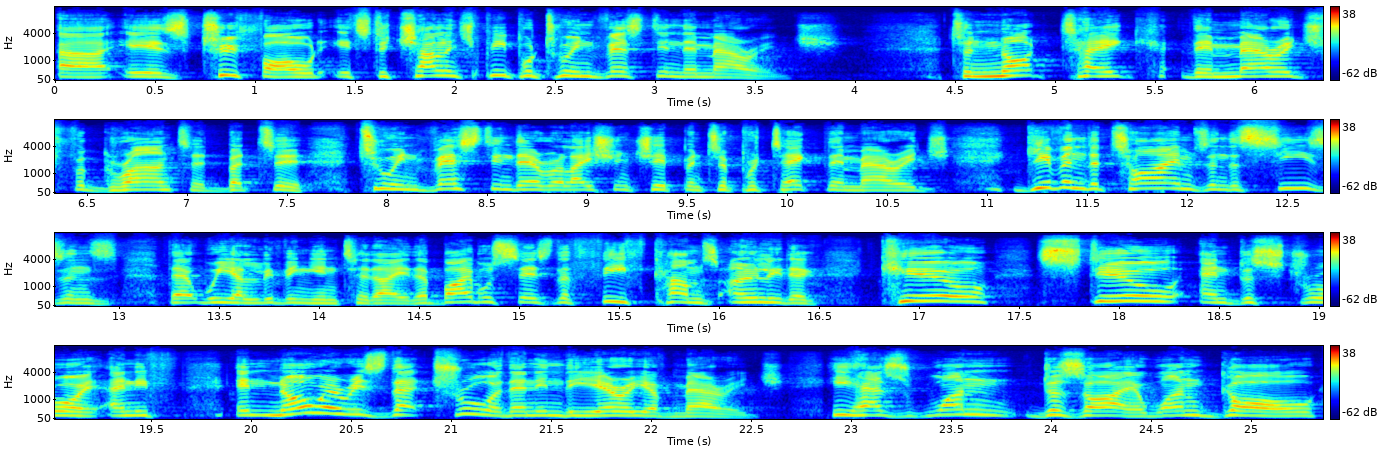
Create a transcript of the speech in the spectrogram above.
uh, is twofold. It's to challenge people to invest in their marriage to not take their marriage for granted, but to, to invest in their relationship and to protect their marriage, given the times and the seasons that we are living in today. The Bible says the thief comes only to kill, steal, and destroy. And if and nowhere is that truer than in the area of marriage. He has one desire, one goal,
